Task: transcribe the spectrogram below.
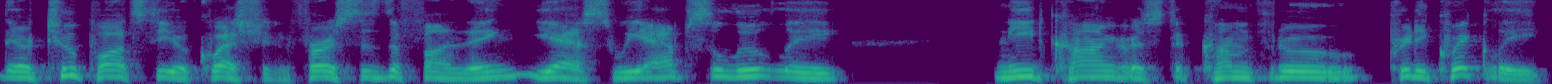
there are two parts to your question. First is the funding. Yes, we absolutely need Congress to come through pretty quickly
